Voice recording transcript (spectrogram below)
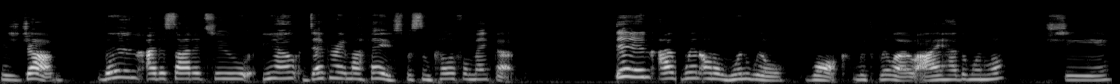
his job. Then I decided to, you know, decorate my face with some colorful makeup. Then I went on a one wheel walk with Willow. I had the one wheel, she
